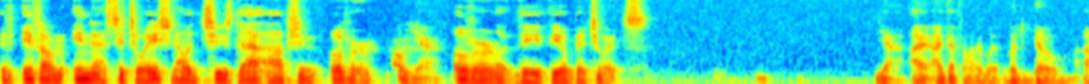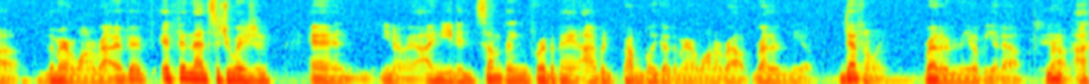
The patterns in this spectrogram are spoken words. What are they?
if, if I'm in that situation, I would choose that option over, Oh yeah. over the, the obituates. Yeah. I, I definitely would, would go, uh, the marijuana route. If, if, if in that situation and, you know, I needed something for the pain, I would probably go the marijuana route rather than the, definitely rather than the opiate out Yeah. route. I,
